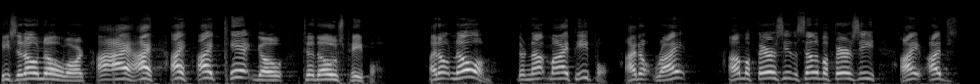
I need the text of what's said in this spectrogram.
He said, "Oh no, Lord, I I I I can't go to those people. I don't know them. They're not my people. I don't right. I'm a Pharisee, the son of a Pharisee. I I've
